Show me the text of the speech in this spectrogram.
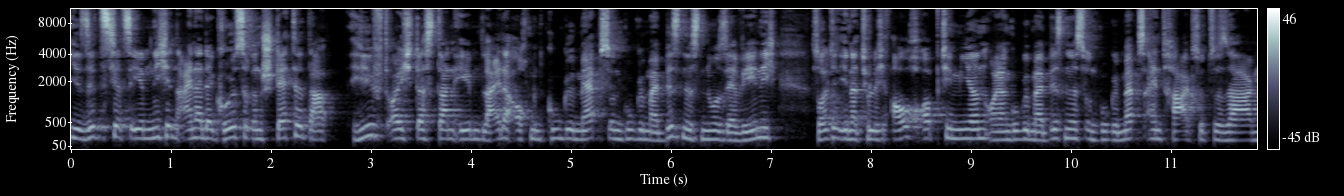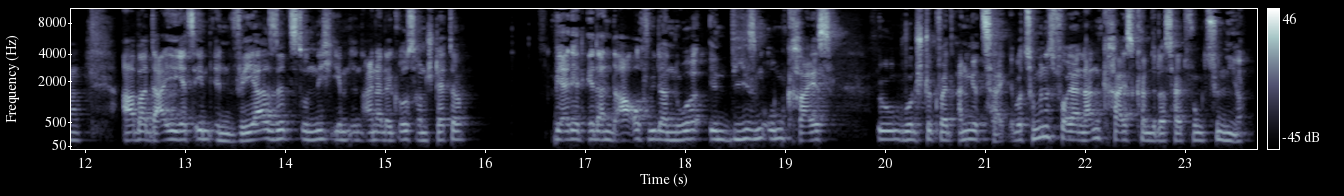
ihr sitzt jetzt eben nicht in einer der größeren Städte, da hilft euch das dann eben leider auch mit Google Maps und Google My Business nur sehr wenig. Solltet ihr natürlich auch optimieren, euren Google My Business und Google Maps Eintrag sozusagen. Aber da ihr jetzt eben in Wehr sitzt und nicht eben in einer der größeren Städte, werdet ihr dann da auch wieder nur in diesem Umkreis irgendwo ein Stück weit angezeigt. Aber zumindest für euren Landkreis könnte das halt funktionieren.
